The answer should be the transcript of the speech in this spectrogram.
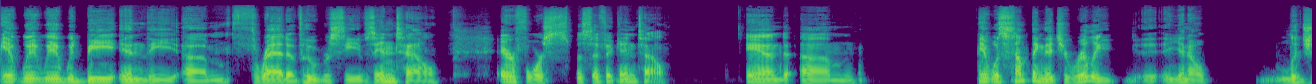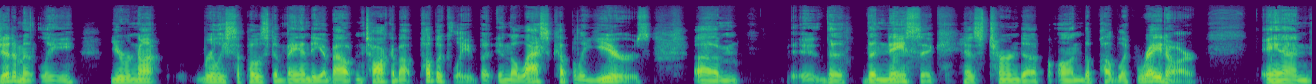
it would it would be in the um, thread of who receives intel, Air Force specific intel, and um, it was something that you really you know legitimately you're not really supposed to bandy about and talk about publicly but in the last couple of years um, the the NASIC has turned up on the public radar. And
